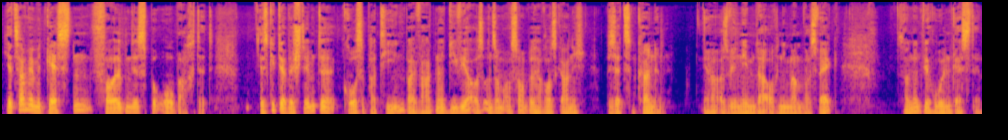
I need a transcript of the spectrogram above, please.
Jetzt haben wir mit Gästen Folgendes beobachtet. Es gibt ja bestimmte große Partien bei Wagner, die wir aus unserem Ensemble heraus gar nicht besetzen können. Ja, also wir nehmen da auch niemandem was weg sondern wir holen Gäste.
